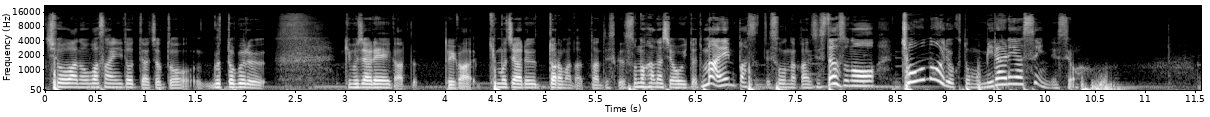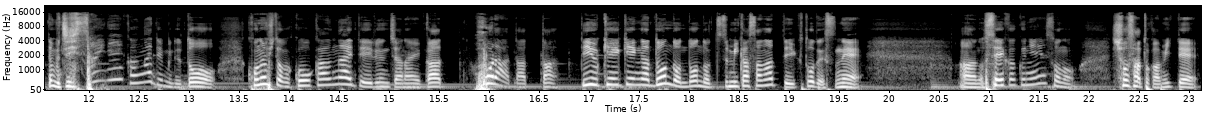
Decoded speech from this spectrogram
昭和のおばさんにとってはちょっと、グッとくる、気持ち悪い映画というか、気持ち悪いドラマだったんですけど、その話は置いといて。まあ、エンパスってそんな感じです。ただその、超能力とも見られやすいんですよ。でも実際ね、考えてみると、この人がこう考えているんじゃないか、ホラーだったっていう経験がどんどんどんどん積み重なっていくとですね、あの、正確にね、その、所作とか見て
